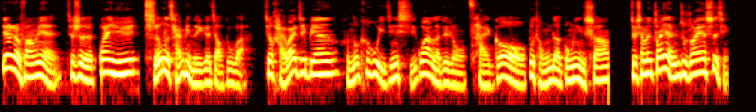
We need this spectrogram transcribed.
第二个方面就是关于使用的产品的一个角度吧。就海外这边很多客户已经习惯了这种采购不同的供应商，就相当于专业人做专业事情，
